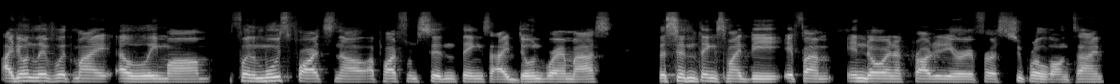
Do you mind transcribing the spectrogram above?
I don't live with my elderly mom. For the most parts now, apart from certain things, I don't wear a mask. The certain things might be if I'm indoor in a crowded area for a super long time,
